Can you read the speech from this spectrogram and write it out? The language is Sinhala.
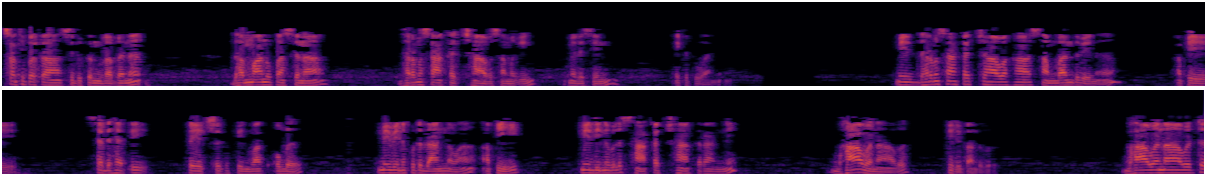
සතිපතා සිදු කරනු ලබන ධම්මානුපස්සනා ධර්ම සාකච්ඡාව සමගින් මෙලෙසින් එකතු වන්නේ. මේ ධර්ම සාකච්ඡාව හා සම්බන්ධ වෙන අපේ සදැහැති ප්‍රේක්ෂක පින්වත් ඔබ මේ වෙනකොට දන්නවා අපි මේ දිනවල සාකච්ඡා කරන්නේ භාවනාව පිළිබඳව. භාවනාවට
